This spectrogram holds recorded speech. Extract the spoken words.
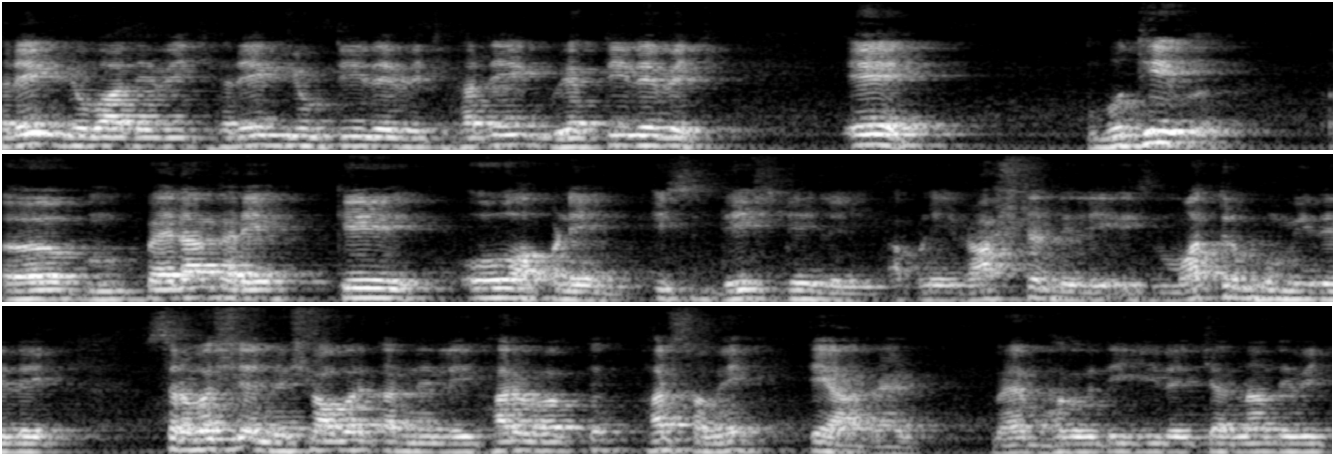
ਹਰੇਕ ਯੁਵਾ ਦੇ ਵਿੱਚ, ਹਰੇਕ ਯੁਵਤੀ ਦੇ ਵਿੱਚ, ਹਰੇਕ ਵਿਅਕਤੀ ਦੇ ਵਿੱਚ ਇਹ ਬੁੱਧੀ ਪੈਦਾ ਕਰੇ ਕਿ ਉਹ ਆਪਣੇ ਇਸ ਦੇਸ਼ ਦੇ ਲਈ, ਆਪਣੇ ਰਾਸ਼ਟਰ ਦੇ ਲਈ, ਇਸ ਮਾਤਰ ਭੂਮੀ ਦੇ ਲਈ ਸਰਵਸ਼ ਨਿਸ਼ਾਵਰ ਕਰਨ ਲਈ ਹਰ ਵਕਤ, ਹਰ ਸਮੇਂ ਤਿਆਰ ਰਹਿਣ। ਮੈਂ ਭਗਵਤੀ ਜੀ ਦੇ ਚਰਨਾਂ ਦੇ ਵਿੱਚ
